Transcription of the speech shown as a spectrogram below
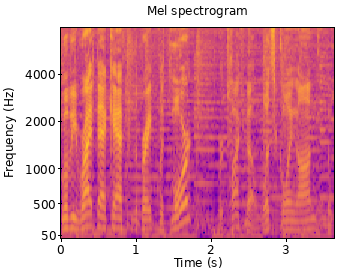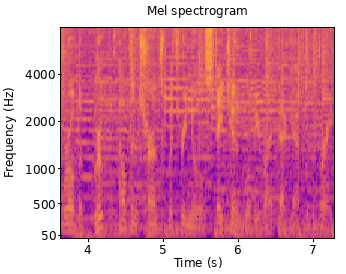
We'll be right back after the break with more. We're talking about what's going on in the world of group health insurance with renewals. Stay tuned. We'll be right back after the break.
